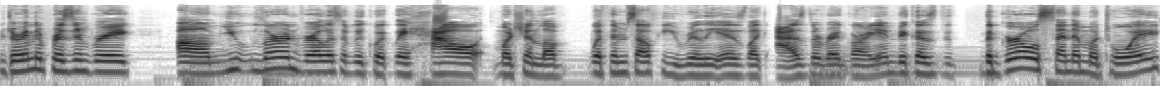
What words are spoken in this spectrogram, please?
during the prison break, um, you learn relatively quickly how much in love with himself he really is, like as the Red Guardian, because the, the girls send him a toy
